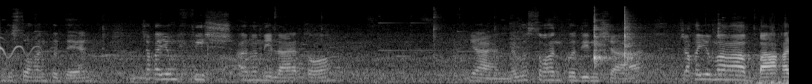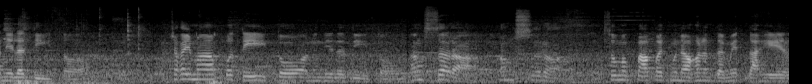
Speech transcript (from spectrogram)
nagustuhan ko din. Tsaka yung fish, ano nila to, yan, nagustuhan ko din siya. Tsaka yung mga baka nila dito. Tsaka yung mga potato, ano nila dito. Ang sarap, ang sarap. So magpapat muna ako ng damit dahil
